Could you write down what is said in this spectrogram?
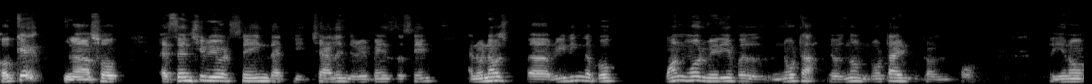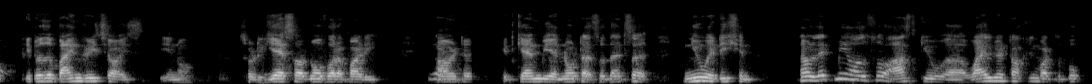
Okay, uh, so essentially you're saying that the challenge remains the same. And when I was uh, reading the book, one more variable, nota, there was no nota in 2004. You know, it was a binary choice, you know, sort of yes or no for a party. Yeah. Now it is it can be a nota. So that's a new edition. Now, let me also ask you, uh, while we're talking about the book,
